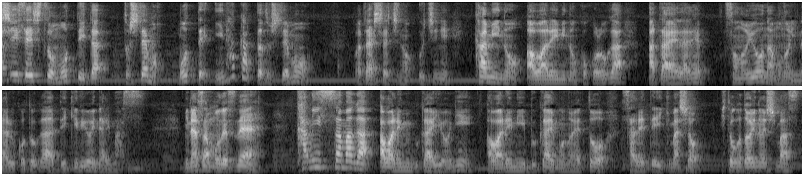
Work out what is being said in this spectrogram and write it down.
しい性質を持っていたとしても持っていなかったとしても私たちのうちに神の憐れみの心が与えられそのようなものになることができるようになります。皆さんもですね神様が憐れみ深いように憐れみ深いものへとされていきましょう。一言お祈りします。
